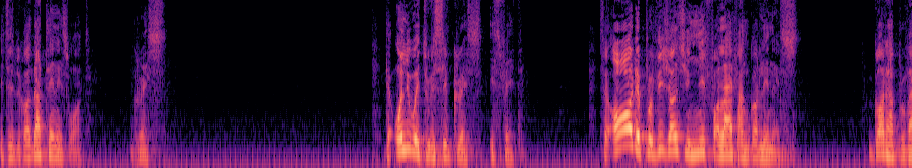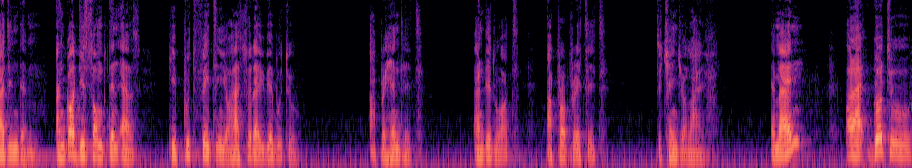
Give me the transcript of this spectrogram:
it is because that thing is what? Grace. The only way to receive grace is faith. So all the provisions you need for life and godliness, God has provided them. And God did something else. He put faith in your heart so that you'll be able to apprehend it and did what? Appropriate it to change your life. Amen? All right, go to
